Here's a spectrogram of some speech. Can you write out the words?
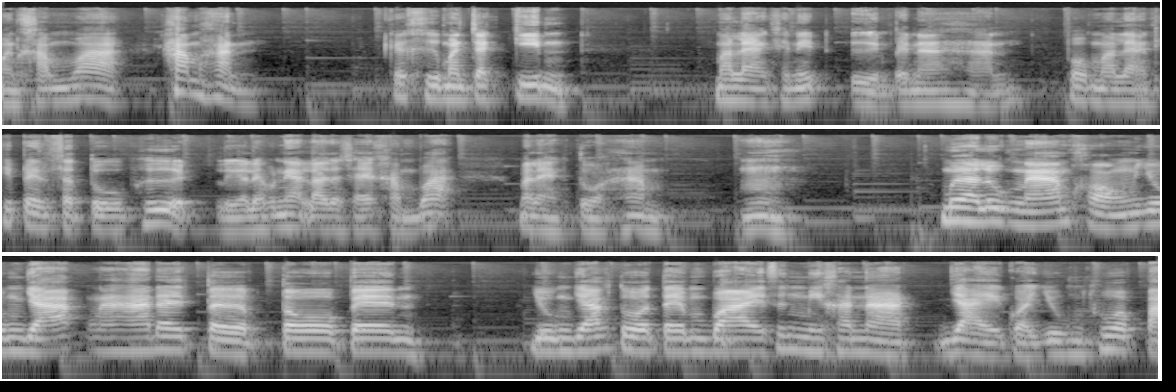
มันคำว่าห้ามหันก็คือมันจะกินมแมลงชนิดอื่นเป็นอาหาร พวกมแมลงที่เป็นศัตรูพืช หรืออะไรพวกนี้เราจะใช้คำว่าแมลงตัวห้ามอืมเมื่อลูกน้ำของยุงยักษ์นะฮะได้เติบโตเป็นยุงยักษ์ตัวเต็มวัยซึ่งมีขนาดใหญ่กว่ายุงทั่วไป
